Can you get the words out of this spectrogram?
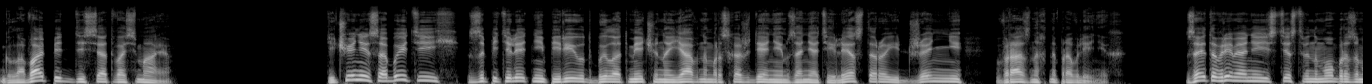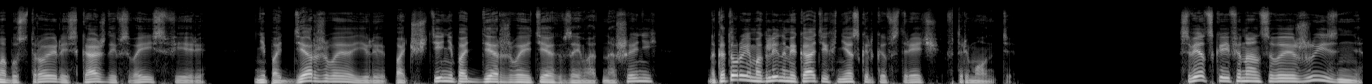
Глава 58. Течение событий за пятилетний период было отмечено явным расхождением занятий Лестера и Дженни в разных направлениях. За это время они естественным образом обустроились каждый в своей сфере, не поддерживая или почти не поддерживая тех взаимоотношений, на которые могли намекать их несколько встреч в Тремонте. Светская и финансовая жизнь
